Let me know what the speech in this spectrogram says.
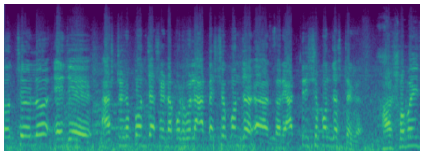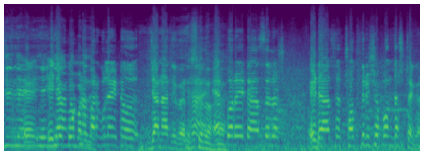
হচ্ছে হলো এই যে আটশোশো পঞ্চাশ এটা পড়বে হলো আঠাশশো পঞ্চাশ সরি আটত্রিশশো পঞ্চাশ টাকা। আর সবাই যে এই- যে কোড নাম্বারগুলো একটু জানা দিবেন। হ্যাঁ। হ্যাঁ। এরপরে এটা আছে এটা আছে ছত্রিশশো পঞ্চাশ টাকা।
